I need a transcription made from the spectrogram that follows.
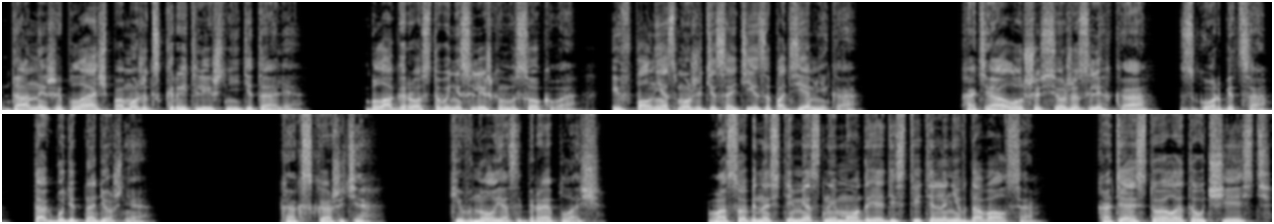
Данный же плащ поможет скрыть лишние детали. Благо роста вы не слишком высокого и вполне сможете сойти за подземника. Хотя лучше все же слегка сгорбиться. Так будет надежнее. «Как скажете», – кивнул я, забирая плащ. В особенности местной моды я действительно не вдавался. Хотя и стоило это учесть,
